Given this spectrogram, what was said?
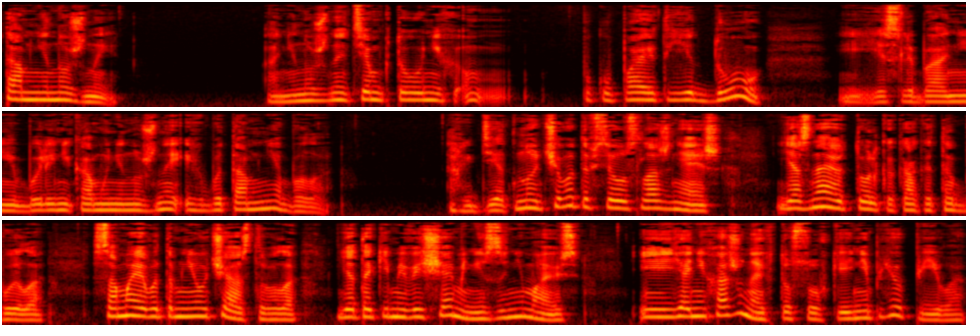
там не нужны. Они нужны тем, кто у них покупает еду, и если бы они были никому не нужны, их бы там не было. Ах, дед, ну чего ты все усложняешь? Я знаю только, как это было. Сама я в этом не участвовала. Я такими вещами не занимаюсь. И я не хожу на их тусовки и не пью пиво.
